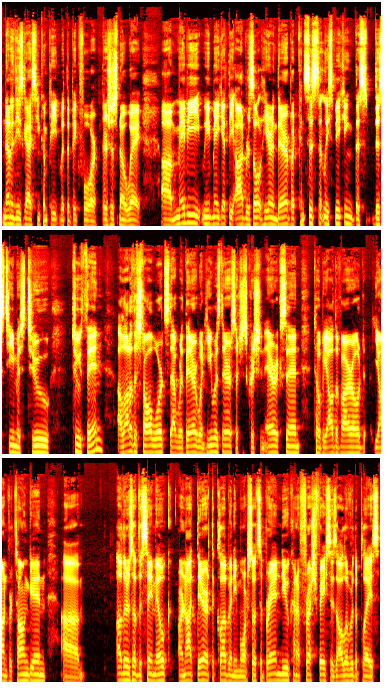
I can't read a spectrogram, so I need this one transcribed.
none of these guys can compete with the big four. There's just no way. Um, maybe we may get the odd result here and there, but consistently speaking, this this team is too too thin. A lot of the stalwarts that were there when he was there, such as Christian Eriksen, Toby Alderweireld, Jan Vertonghen, um, others of the same ilk are not there at the club anymore. So it's a brand new kind of fresh faces all over the place.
